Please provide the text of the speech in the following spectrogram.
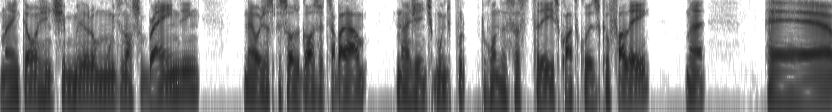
né? Então a gente melhorou muito o nosso branding, né? Hoje as pessoas gostam de trabalhar na gente muito por, por conta dessas três, quatro coisas que eu falei, né? É,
